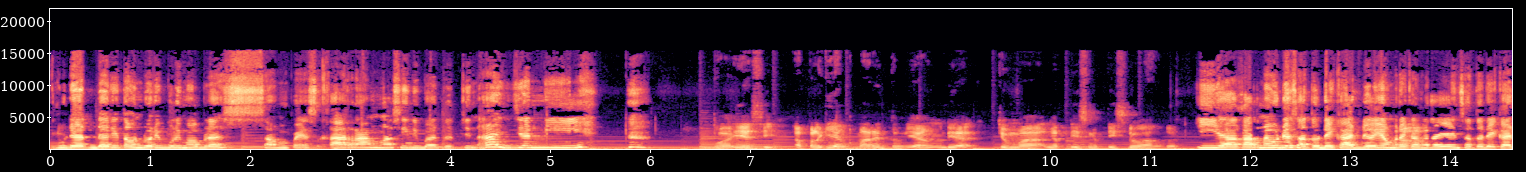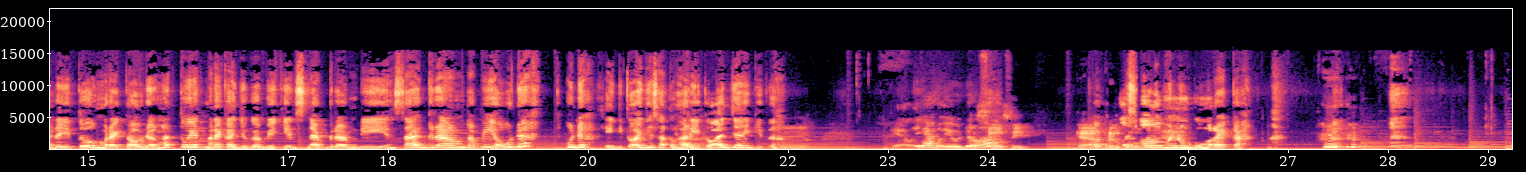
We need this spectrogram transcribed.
Udah dari tahun 2015 sampai sekarang masih dibatutin aja nih. Wah iya sih, apalagi yang kemarin tuh yang dia cuma ngetis-ngetis doang tuh. Iya, karena udah satu dekade yang mereka ngerayain satu dekade itu, mereka udah nge-tweet, mereka juga bikin snapgram di Instagram, tapi ya udah, udah kayak gitu aja satu hari Udah. itu aja gitu. Hmm, Ya, ya, ya udahlah. kesel sih. Kayak Tapi April gue selalu menunggu mereka.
